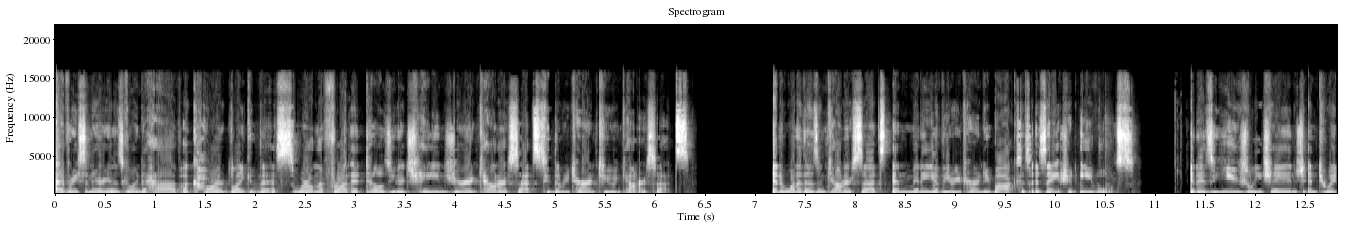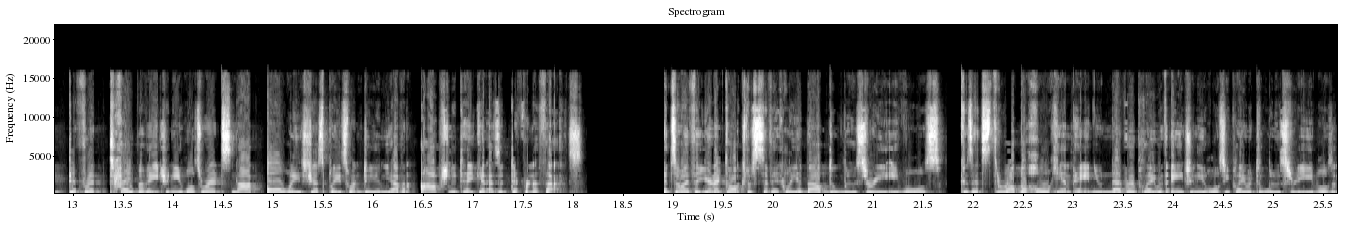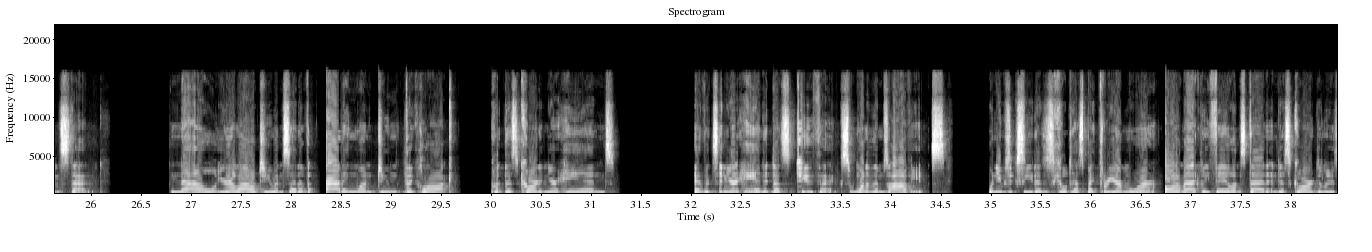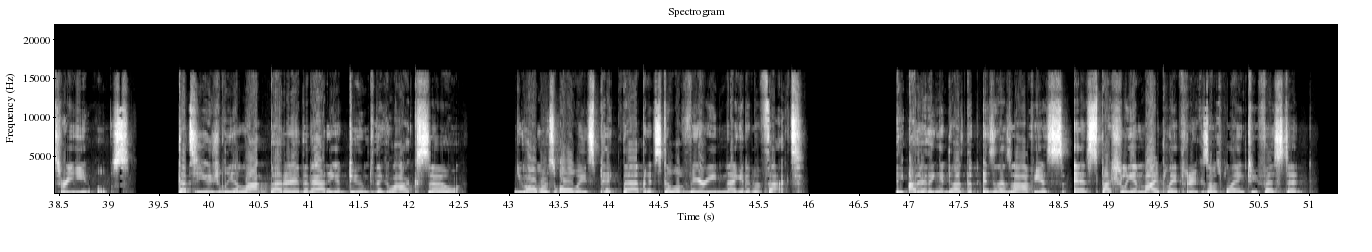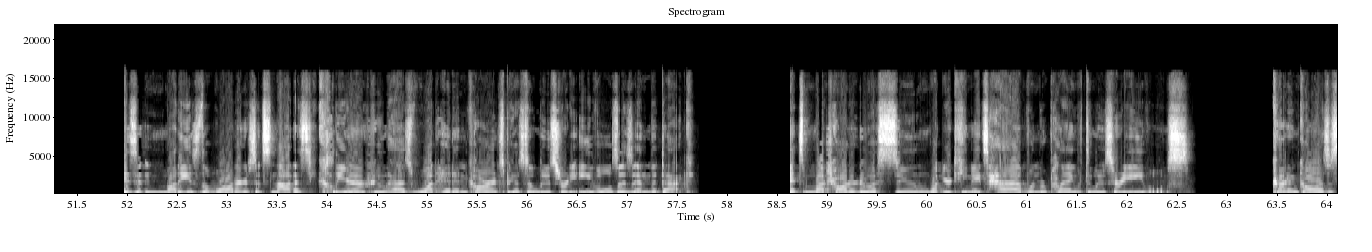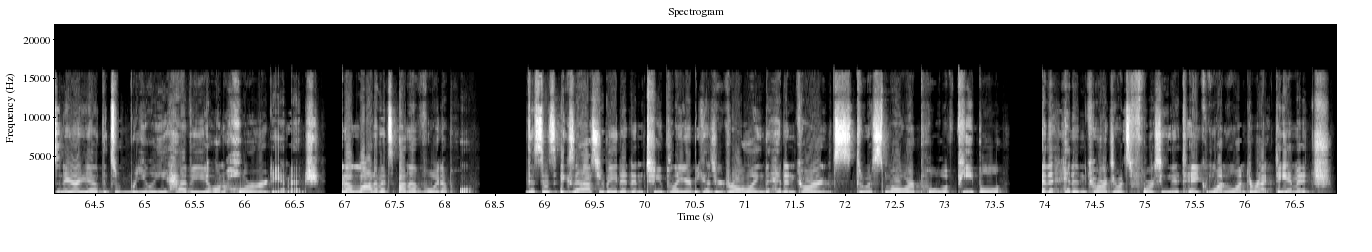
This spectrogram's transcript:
Every scenario is going to have a card like this, where on the front it tells you to change your encounter sets to the return to encounter sets. And one of those encounter sets and many of the return to boxes is Ancient Evils. It is usually changed into a different type of Ancient Evils where it's not always just place one doom, you have an option to take it as a different effect. And so I figured I'd talk specifically about Delusory Evils, because it's throughout the whole campaign. You never play with Ancient Evils, you play with Delusory Evils instead. Now, you're allowed to, instead of adding one Doom to the clock, put this card in your hand. And if it's in your hand, it does two things. One of them's obvious. When you succeed as a skill test by three or more, automatically fail instead and discard Delusory Evils. That's usually a lot better than adding a Doom to the clock, so you almost always pick that, but it's still a very negative effect. The other thing it does that isn't as obvious, especially in my playthrough because I was playing two-fisted, is it muddies the waters. It's not as clear who has what hidden cards because Delusory Evils is in the deck it's much harder to assume what your teammates have when we're playing with Delusory Evils. Curtain Call is a scenario that's really heavy on horror damage, and a lot of it's unavoidable. This is exacerbated in two player because you're drawing the hidden cards through a smaller pool of people, and the hidden cards are what's forcing you to take 1 1 direct damage.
